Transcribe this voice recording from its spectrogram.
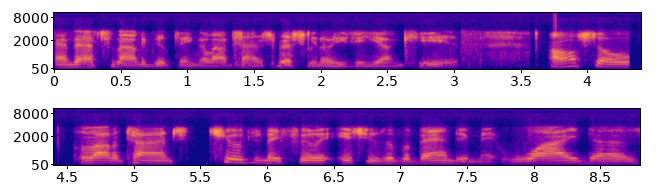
And that's not a good thing a lot of times, especially, you know, he's a young kid. Also, a lot of times children they feel issues of abandonment. Why does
